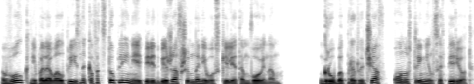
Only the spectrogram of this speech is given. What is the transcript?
Волк не подавал признаков отступления перед бежавшим на него скелетом воином. Грубо прорычав, он устремился вперед.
